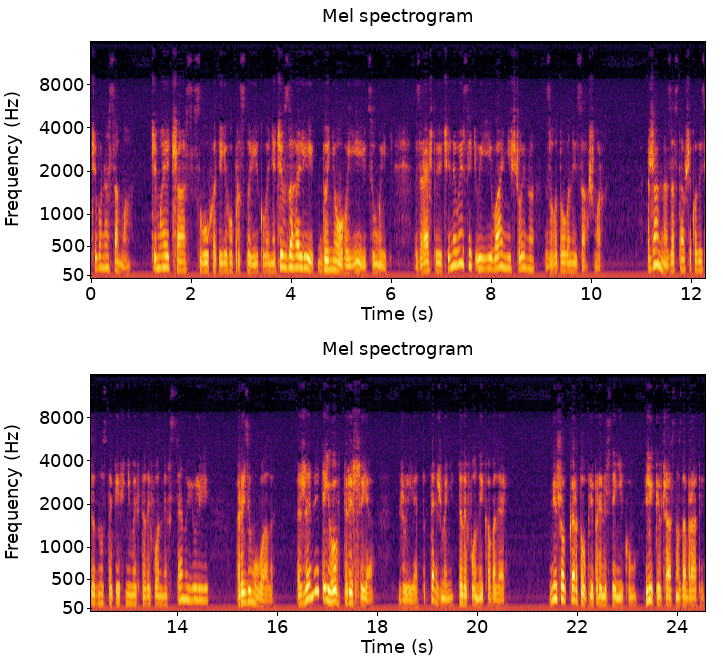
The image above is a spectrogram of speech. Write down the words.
чи вона сама, чи має час слухати його просторікування, чи взагалі до нього її цю мить. Зрештою, чи не висить у її ванні щойно зготований зашморг. Жанна, заставши колись одну з таких німих телефонних сцен у Юлії, резюмувала Женити його в три шия. Джульєтто, теж мені телефонний кавалер. Мішок картоплі принести нікому, ліки вчасно забрати.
